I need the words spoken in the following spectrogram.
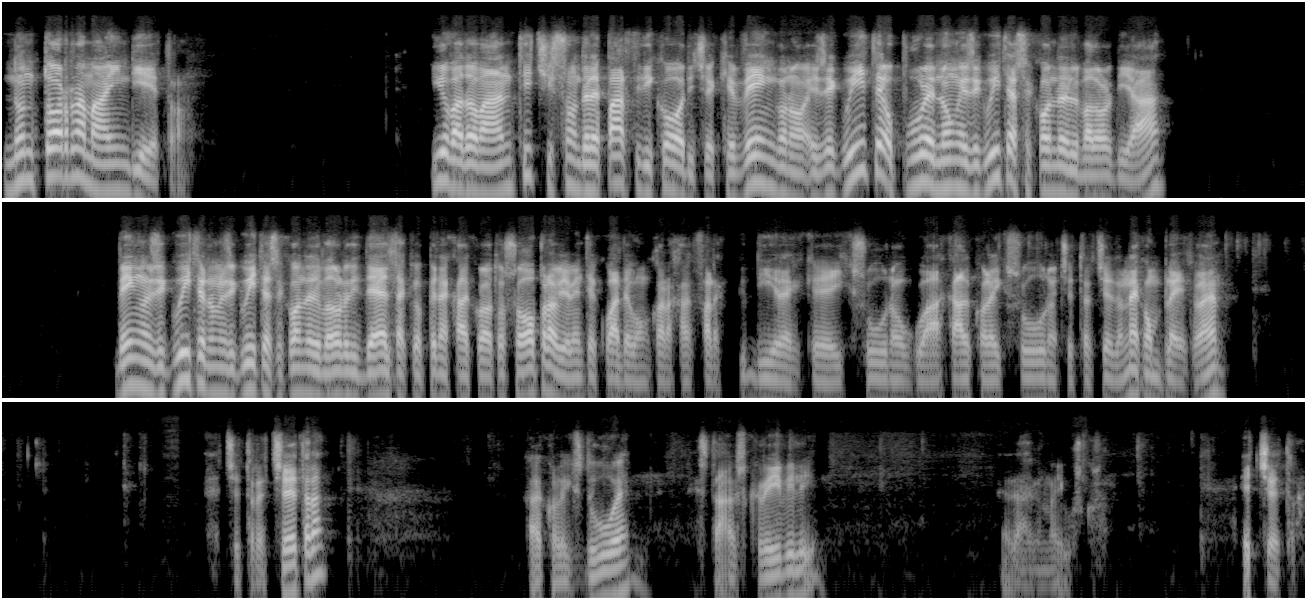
non torna mai indietro. Io vado avanti, ci sono delle parti di codice che vengono eseguite oppure non eseguite a seconda del valore di A, vengono eseguite o non eseguite a seconda del valore di delta che ho appena calcolato sopra, ovviamente qua devo ancora far dire che x1 uguale, calcola x1, eccetera, eccetera, non è completo, eh? eccetera, eccetera. Calcola x2, scrivili, e dai il maiuscolo, eccetera.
